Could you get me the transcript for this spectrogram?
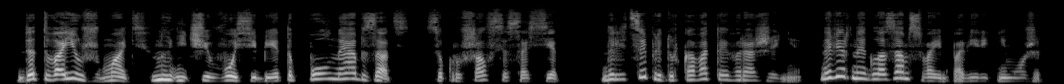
— Да твою ж мать! Ну ничего себе! Это полный абзац! — сокрушался сосед. На лице придурковатое выражение. Наверное, глазам своим поверить не может.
